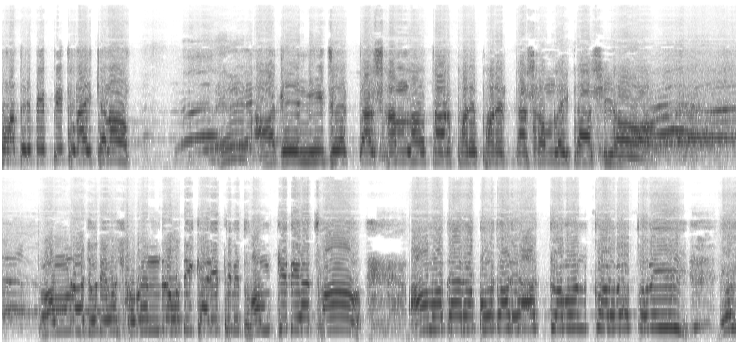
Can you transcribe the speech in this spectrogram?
তোমাদের বিবৃতি নাই কেন? আগে নিজেরটা সামলাও, তারপরে পরেরটা সামলাইতে আসিও। তোমরা যদিও শুভেন্দ্র অধিকারী, তুমি ধমকি দিয়েছ, আমাদের বোর্ডারে আক্রমণ করবে তুমি। এই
